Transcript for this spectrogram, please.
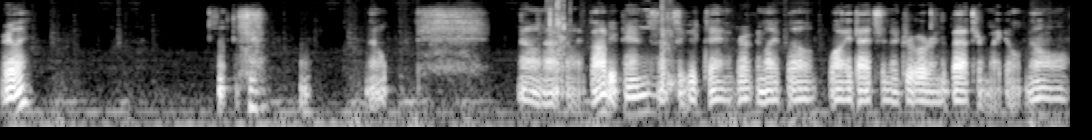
Really? no. No, not really. Bobby pins, that's a good thing. Broken light bulb. Why that's in a drawer in the bathroom, I don't know.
